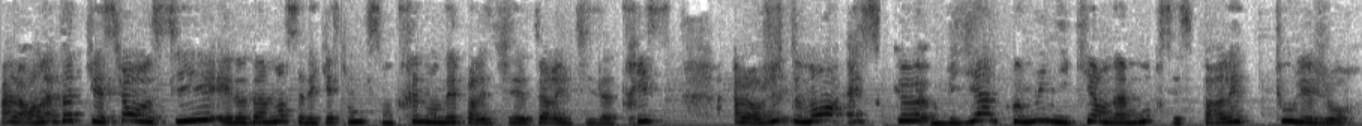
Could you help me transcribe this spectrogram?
Alors, on a d'autres questions aussi, et notamment, c'est des questions qui sont très demandées par les utilisateurs et utilisatrices. Alors, justement, est-ce que bien communiquer en amour, c'est se parler tous les jours?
